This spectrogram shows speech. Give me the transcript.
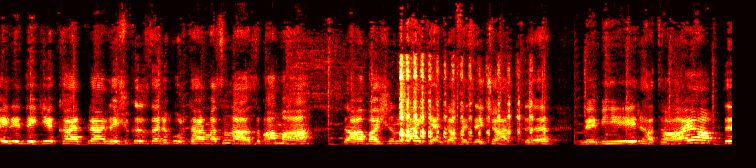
Elindeki kalplerle şu kızları kurtarması lazım ama daha başındayken kafese çarptı ve bir hata yaptı.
